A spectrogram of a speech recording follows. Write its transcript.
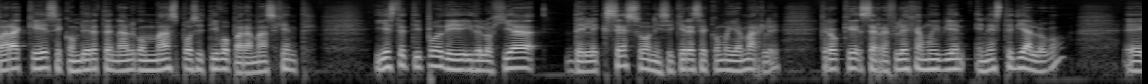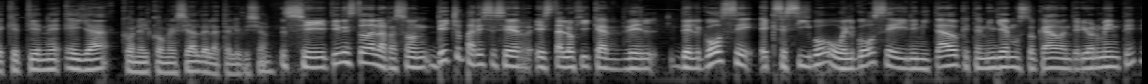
para que se convierta en algo más positivo para más gente. Y este tipo de ideología del exceso, ni siquiera sé cómo llamarle, creo que se refleja muy bien en este diálogo eh, que tiene ella con el comercial de la televisión. Sí, tienes toda la razón. De hecho, parece ser esta lógica del, del goce excesivo o el goce ilimitado que también ya hemos tocado anteriormente.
